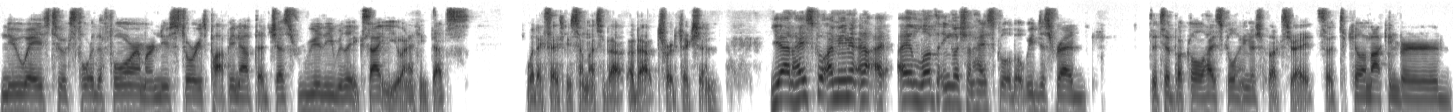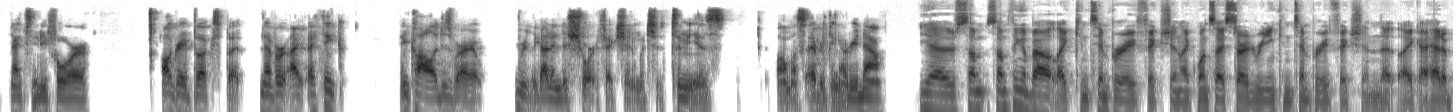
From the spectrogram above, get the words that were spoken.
new ways to explore the form or new stories popping up that just really, really excite you. And I think that's what excites me so much about about short fiction. Yeah, in high school, I mean, I, I loved English in high school, but we just read the typical high school English books, right? So To Kill a Mockingbird, 1984, all great books, but never, I, I think in college is where I really got into short fiction, which to me is almost everything I read now. Yeah, there's some something about like contemporary fiction. Like once I started reading contemporary fiction, that like I had a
